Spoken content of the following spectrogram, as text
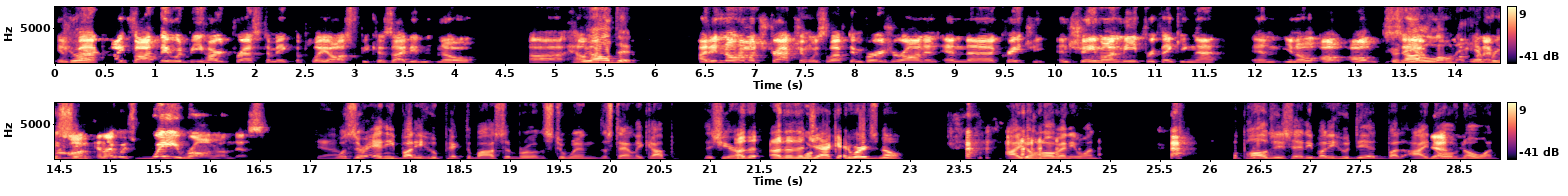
In Sure. fact, I thought they would be hard pressed to make the playoffs because I didn't know uh, how we much. all did. I didn't know how much traction was left in Bergeron and and uh, Krejci. And shame on me for thinking that. And you know, I'll, I'll You're say not I'm alone. wrong Every I'm wrong, single- and I was way wrong on this. Yeah. Was there anybody who picked the Boston Bruins to win the Stanley Cup this year? Other other than Or- Jack Edwards, no. I don't know of anyone. Apologies to anybody who did, but I know Yeah. of no one.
